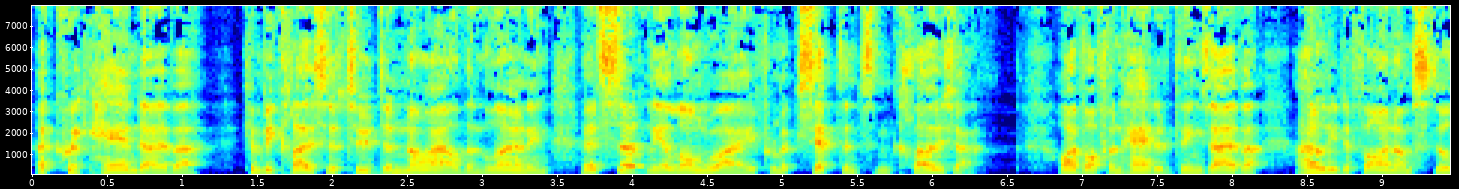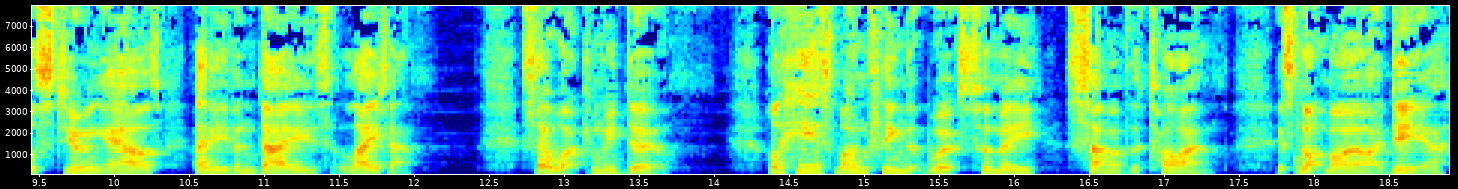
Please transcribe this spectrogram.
A quick handover can be closer to denial than learning, and it's certainly a long way from acceptance and closure. I've often handed things over only to find I'm still stewing hours, maybe even days later. So what can we do? Well, here's one thing that works for me some of the time. It's not my idea.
